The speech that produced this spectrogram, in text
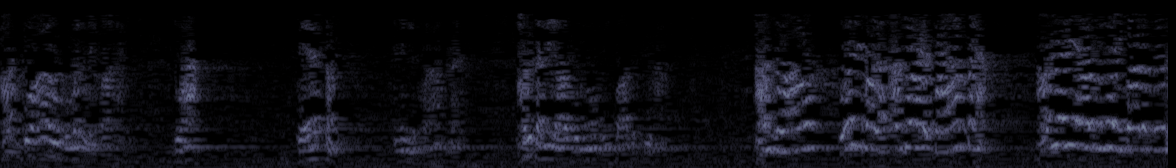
ആ മുതൽ വിഭാഗം ദ്വാ ശേഷം അല്ലെങ്കിൽ പ്രാർത്ഥന. അത് തന്നെയാകുന്നു വിവാദത്തിൽ ആ ദ്വാരം ഒരു വിഭാഗം ആ ദ്വാര പ്രാർത്ഥന. അത് തന്നെയാകുന്നു വിവാദത്തിൽ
